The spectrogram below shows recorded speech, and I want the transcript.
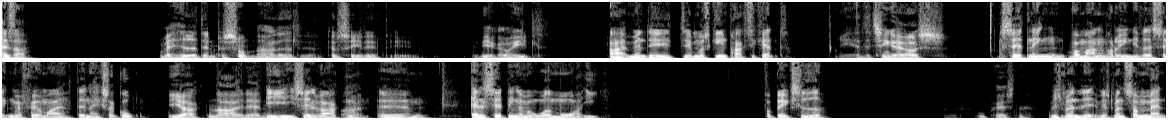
Altså, Hvad hedder den person, der har lavet det? Kan du se det? Det, det virker jo helt... nej, men det, det er måske en praktikant. Ja, det tænker jeg også. Sætningen, hvor mange har du egentlig været i seng med før mig? Den er ikke så god I akten, nej, det er den. i, i selve akten. Øh, alle sætninger med ordet mor i. Fra begge sider. Upassende. Hvis man, hvis man som mand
